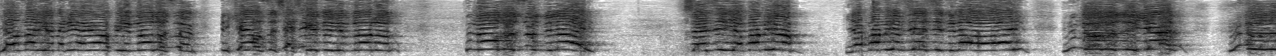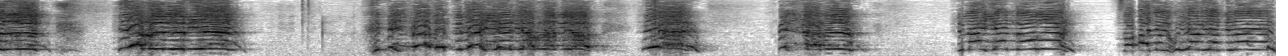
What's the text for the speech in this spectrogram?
Yalvarıyor beni ayağa öpeyim ne olursun. Bir kere olsun sesini duyayım ne olur. Ne olursun Tülay! Sensiz yapamıyorum. Yapamıyorum sensiz Tülay! Ne olursun gel! Ne olursun! Yalvarıyorum gel! Pişmanım Tülay gel yalvarıyorum! Gel! Pişmanım! Tülay gel ne olur! Sabahca uyuyamıyorum Tülay!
